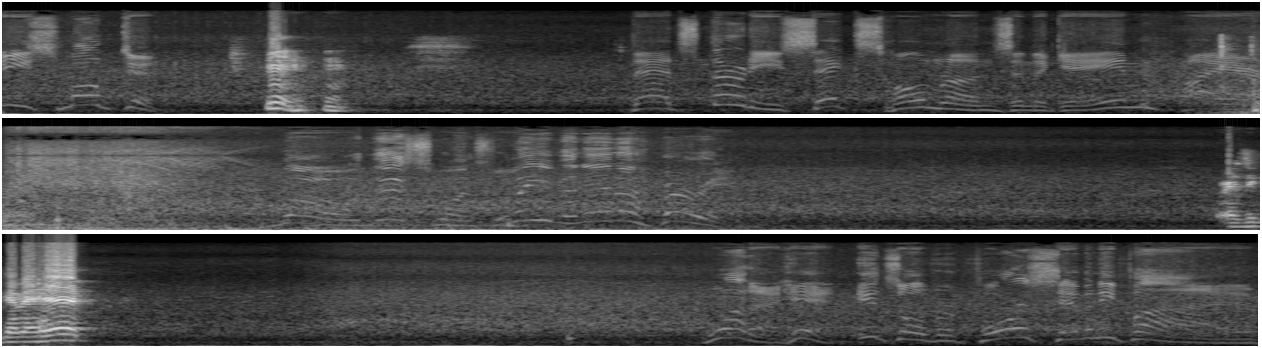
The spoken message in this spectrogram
He smoked it. That's 36 home runs in the game by Aaron. Whoa, this one's leaving in a hurry. Where's it gonna hit? What a hit. It's over 475.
